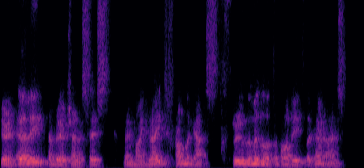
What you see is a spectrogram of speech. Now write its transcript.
During early embryogenesis, they migrate from the guts through the middle of the body to the gonads.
